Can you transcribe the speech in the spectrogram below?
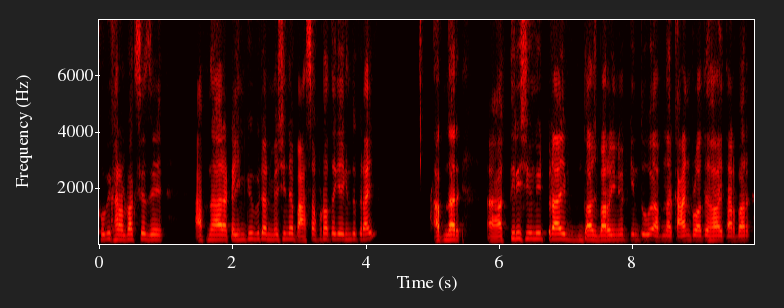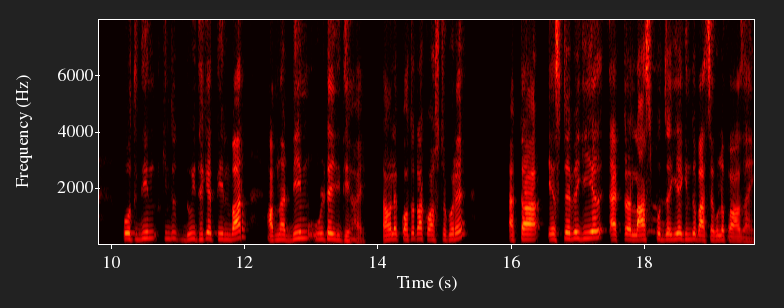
খুবই খারাপ লাগছে যে আপনার একটা ইনকিউবেটর মেশিনে বাচ্চা ফোটাতে গিয়ে কিন্তু প্রায় আপনার তিরিশ ইউনিট, প্রায় দশ বারো ইউনিট কিন্তু আপনার কারেন্ট পোড়াতে হয়। তারপর প্রতিদিন কিন্তু দুই থেকে তিনবার আপনার ডিম উল্টে দিতে হয়। তাহলে কতটা কষ্ট করে একটা স্টেপে গিয়ে একটা লাস্ট পর্যায়ে গিয়ে কিন্তু বাচ্চাগুলো পাওয়া যায়।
